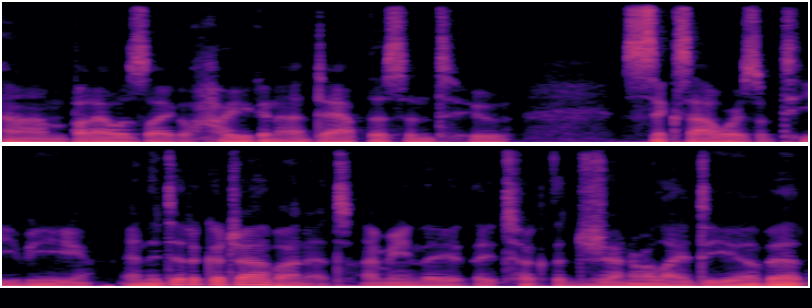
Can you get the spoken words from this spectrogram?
Um, but I was like, how are you going to adapt this into six hours of TV? And they did a good job on it. I mean, they, they took the general idea of it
